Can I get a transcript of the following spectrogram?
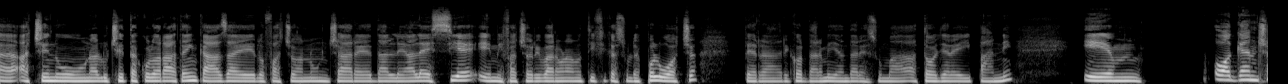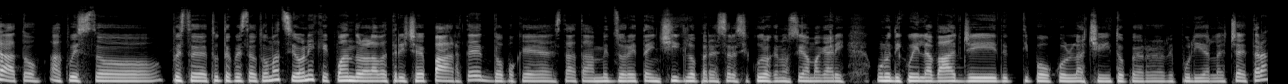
accendo una lucetta colorata in casa e lo faccio annunciare dalle Alessie e mi faccio arrivare una notifica sull'Apple Watch per ricordarmi di andare insomma a togliere i panni. E um, ho agganciato a questo, queste, tutte queste automazioni che quando la lavatrice parte, dopo che è stata mezz'oretta in ciclo per essere sicuro che non sia magari uno di quei lavaggi tipo con l'aceto per ripulirla, eccetera,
